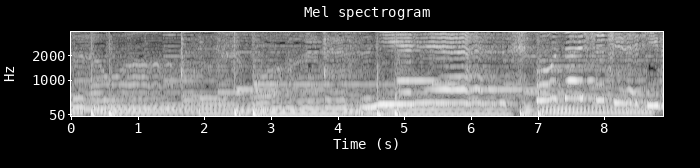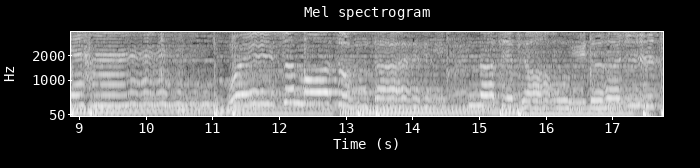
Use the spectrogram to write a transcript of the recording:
渴望我的思念不再是决堤的海。为什么总在那些飘雨的日子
